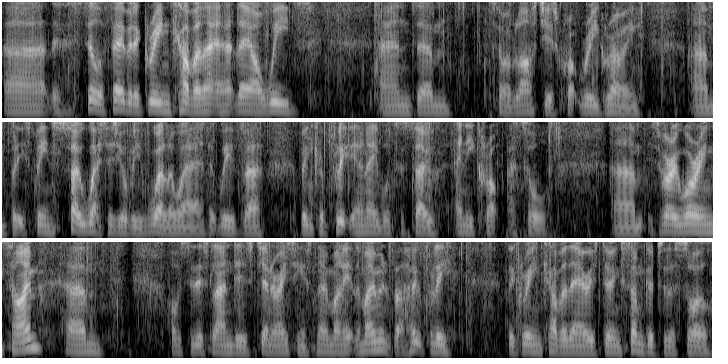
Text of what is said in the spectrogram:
Uh, there's still a fair bit of green cover, they, uh, they are weeds and um, some of last year's crop regrowing. Um, but it's been so wet, as you'll be well aware, that we've uh, been completely unable to sow any crop at all. Um, it's a very worrying time. Um, obviously, this land is generating us no money at the moment, but hopefully, the green cover there is doing some good to the soil,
